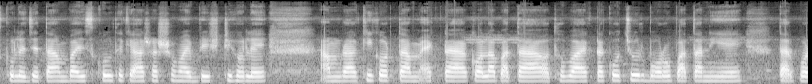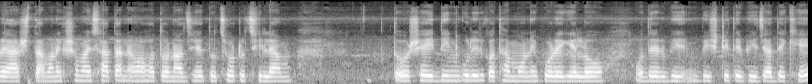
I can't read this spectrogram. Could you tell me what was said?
স্কুলে যেতাম বা স্কুল থেকে আসার সময় বৃষ্টি হলে আমরা কি করতাম, একটা কলা পাতা অথবা একটা কচুর বড় পাতা নিয়ে তারপরে আসতাম। অনেক সময় ছাতা নেওয়া হতো না, যেহেতু ছোট ছিলাম। তো সেই দিনগুলির কথা মনে পড়ে গেল ওদের বৃষ্টিতে ভিজা দেখে।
